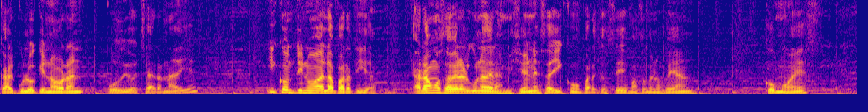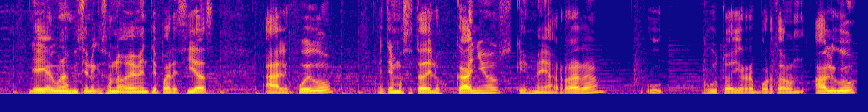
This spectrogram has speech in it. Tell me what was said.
calculo que no habrán podido echar a nadie. Y continúa la partida. Ahora vamos a ver algunas de las misiones ahí como para que ustedes más o menos vean cómo es. Y hay algunas misiones que son obviamente parecidas al juego. Ahí tenemos esta de los caños, que es media rara. Uh, justo ahí reportaron algo.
